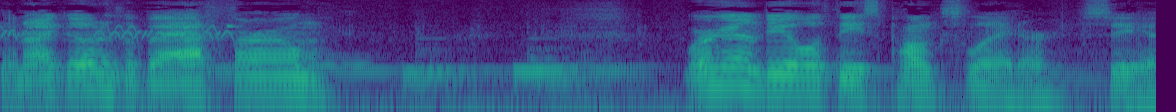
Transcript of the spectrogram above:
Can I go to the bathroom? We're gonna deal with these punks later. See ya.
